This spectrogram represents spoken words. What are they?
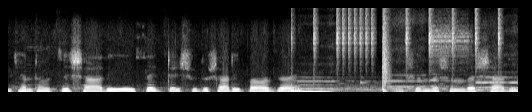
এখানটা হচ্ছে শাড়ি এই সাইডটায় শুধু শাড়ি পাওয়া যায়। সুন্দর সুন্দর শাড়ি।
